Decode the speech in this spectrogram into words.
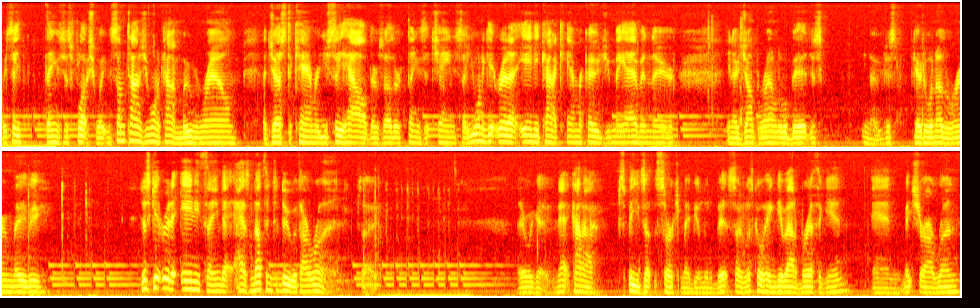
we see things just fluctuate and sometimes you want to kind of move around adjust the camera. You see how there's other things that change. So you want to get rid of any kind of camera codes you may have in there. You know jump around a little bit. Just you know just go to another room maybe. Just get rid of anything that has nothing to do with our run. So there we go. And that kind of speeds up the search maybe a little bit. So let's go ahead and give out a breath again and make sure our run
